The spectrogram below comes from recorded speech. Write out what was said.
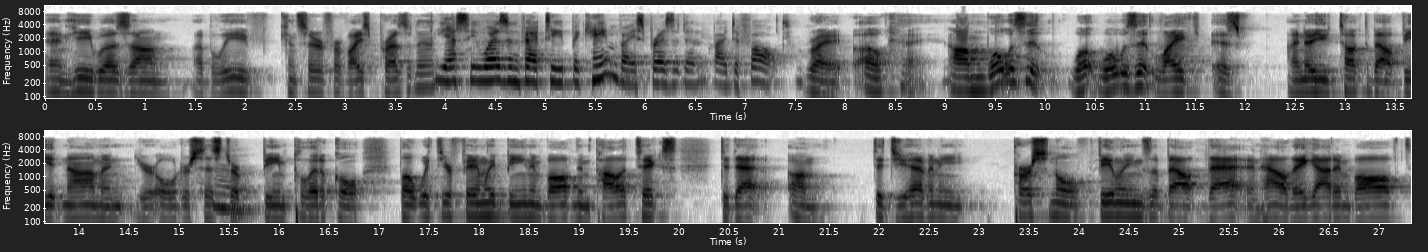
and he was, um, I believe, considered for vice president. Yes, he was. In fact, he became vice president by default. Right. Okay. Um, what was it? What What was it like? As I know you talked about Vietnam and your older sister being political, but with your family being involved in politics, did that? Um, did you have any personal feelings about that and how they got involved,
